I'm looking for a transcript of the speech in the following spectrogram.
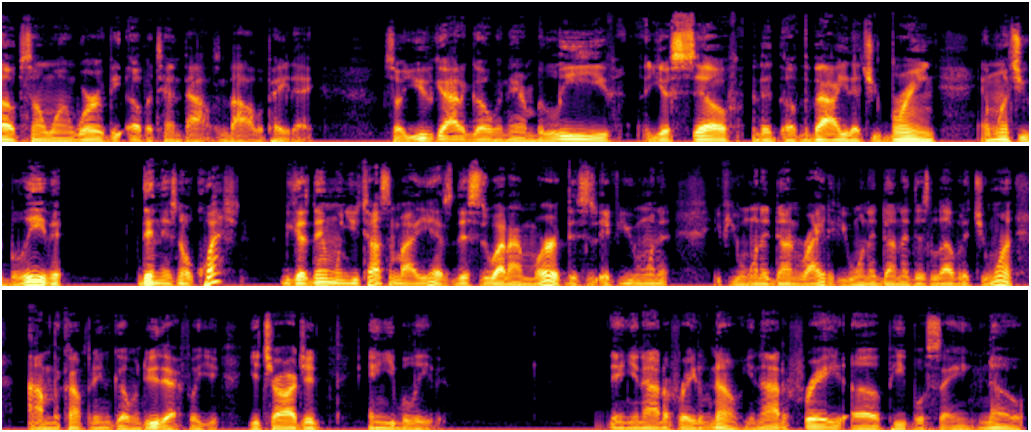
of someone worthy of a ten thousand dollar payday. So you've got to go in there and believe yourself that of the value that you bring, and once you believe it, then there's no question because then when you tell somebody, yes, this is what I'm worth. This is if you want it, if you want it done right, if you want it done at this level that you want, I'm the company to go and do that for you. You charge it and you believe it. Then you're not afraid of no. You're not afraid of people saying no.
